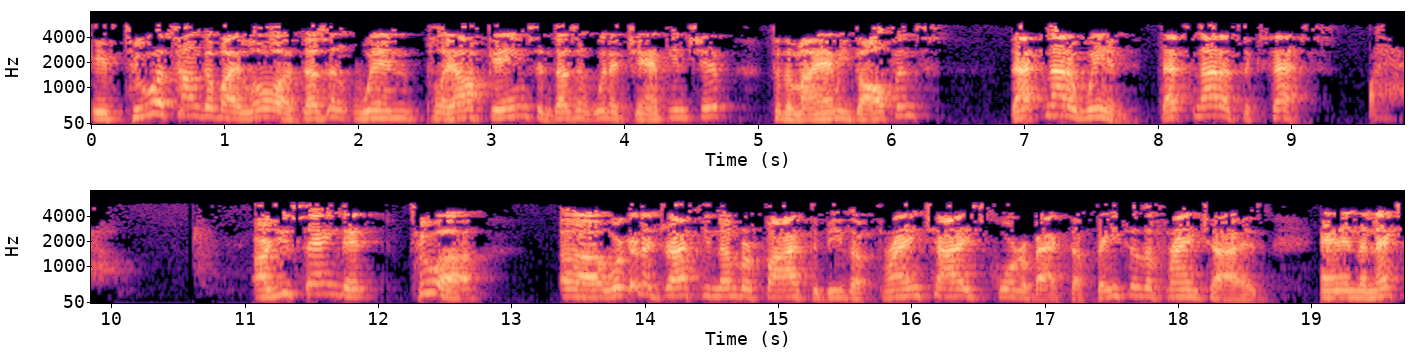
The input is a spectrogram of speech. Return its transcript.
If Tua Tagovailoa doesn't win playoff games and doesn't win a championship for the Miami Dolphins, that's not a win. That's not a success. Wow. Are you saying that Tua, uh, we're going to draft you number five to be the franchise quarterback, the face of the franchise, and in the next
